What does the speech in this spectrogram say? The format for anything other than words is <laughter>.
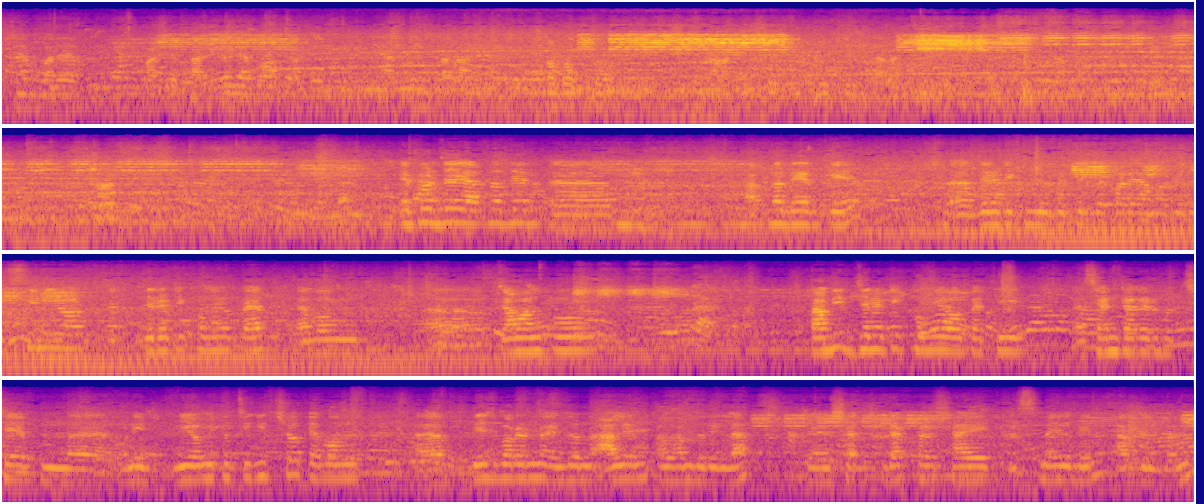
চেম্বারের পাশে থাকবেন এবং আপনাদের তারা সর্বত্র তারা এ পর্যায়ে আপনাদের আপনাদেরকে জেনেটিক হোমিওপ্যাথির ব্যাপারে আমাদের সিনিয়র জেনেটিক হোমিওপ্যাথ এবং জামালপুর তাবিব জেনেটিক হোমিওপ্যাথি সেন্টারের হচ্ছে উনি নিয়মিত চিকিৎসক এবং আহ, দেশ বরেণ্য একজন আলেম আলহামদুলিল্লাহ ডাক্তার শাহেক ইসমাইল বিন আব্দুল গনি।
